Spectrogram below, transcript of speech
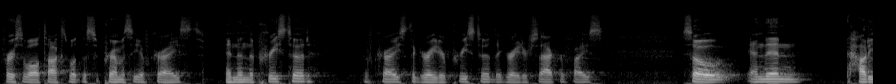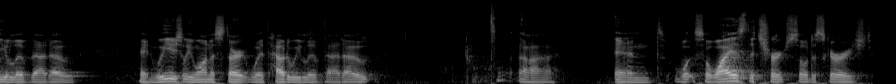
first of all talks about the supremacy of Christ, and then the priesthood of Christ, the greater priesthood, the greater sacrifice. So, and then how do you live that out? And we usually want to start with how do we live that out? Uh, and what, so, why is the church so discouraged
